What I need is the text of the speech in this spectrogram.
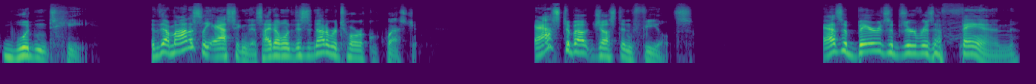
wouldn't he? I'm honestly asking this. I don't. This is not a rhetorical question. Asked about Justin Fields, as a Bears observer, as a fan,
